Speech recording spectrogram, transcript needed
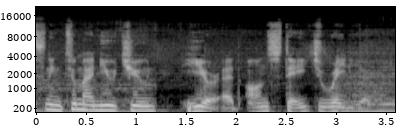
Listening to my new tune here at Onstage Radio.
